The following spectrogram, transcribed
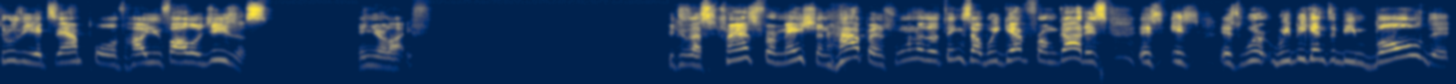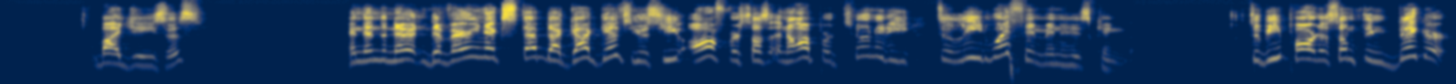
through the example of how you follow Jesus in your life. Because as transformation happens, one of the things that we get from God is, is, is, is we begin to be molded by Jesus. And then the, the very next step that God gives you is He offers us an opportunity to lead with Him in His kingdom, to be part of something bigger.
